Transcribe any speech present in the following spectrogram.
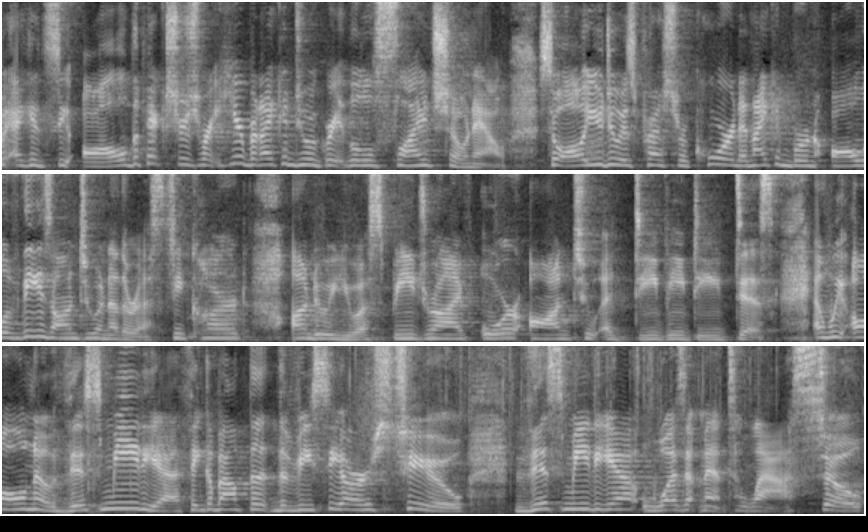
I can see all the pictures right here, but I can do a great little slideshow now. So all you do is press record and I can burn all of these onto another SD card, onto a USB drive, or onto a DVD disc. And we all know this media, think about the, the VCRs too, this media wasn't meant to last. So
